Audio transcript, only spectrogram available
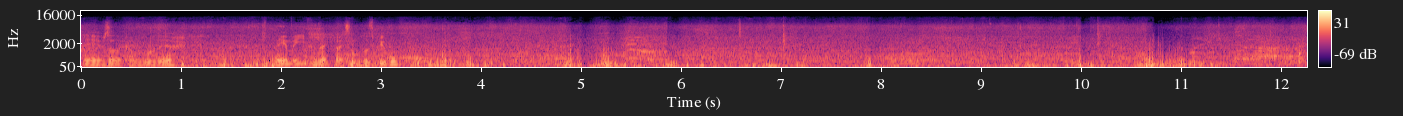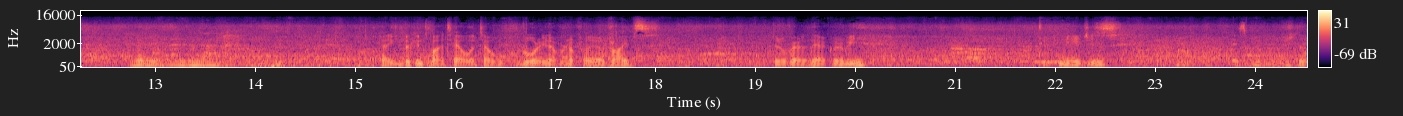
There's another couple over there. I think I might even recognise some of those people. Um, can't even book into my hotel until Rory never arrives. Don't know where they're going to be. Taking ages, as we usual.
